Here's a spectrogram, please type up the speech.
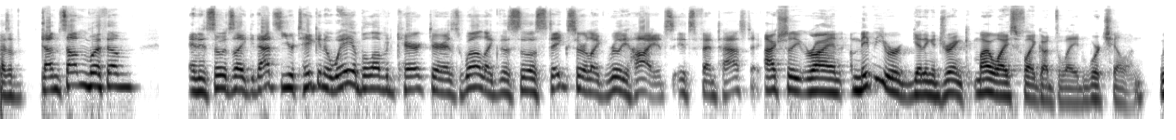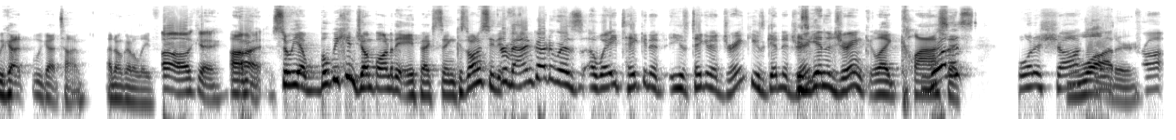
has done something with him. And it's, so it's like that's you're taking away a beloved character as well. Like the so the stakes are like really high. It's it's fantastic. Actually, Ryan, maybe you were getting a drink. My wife's flight got delayed. We're chilling. We got we got time. I don't gotta leave. Oh, okay. Um, All right. So yeah, but we can jump onto the Apex thing because honestly, Your the, Vanguard was away taking a he was taking a drink. He was getting a drink. he's getting a drink like what classic. a what a shock! Water. Pro-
